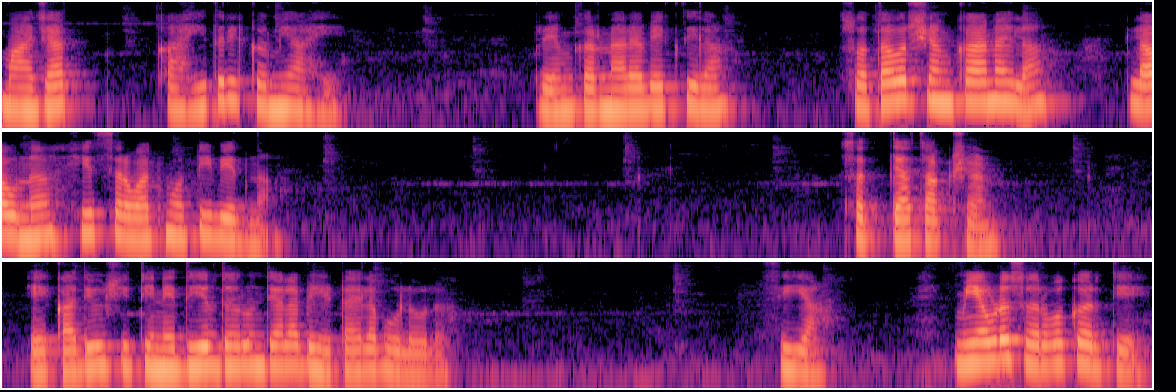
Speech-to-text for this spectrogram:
माझ्यात काहीतरी कमी आहे. प्रेम करणाऱ्या व्यक्तीला स्वतःवर शंका आणायला लावणं हीच सर्वात मोठी वेदना. सत्याचा क्षण. एका दिवशी तिने धीर धरून त्याला भेटायला बोलवलं. सिया मी एवढं सर्व करते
